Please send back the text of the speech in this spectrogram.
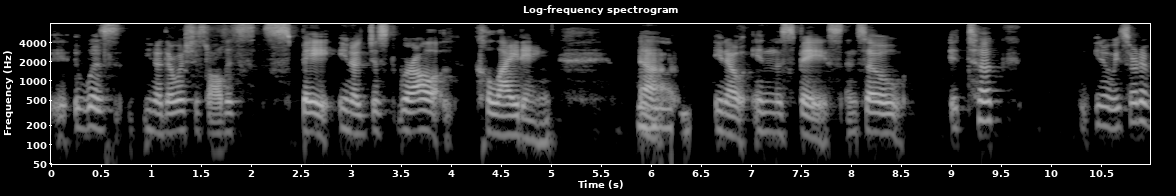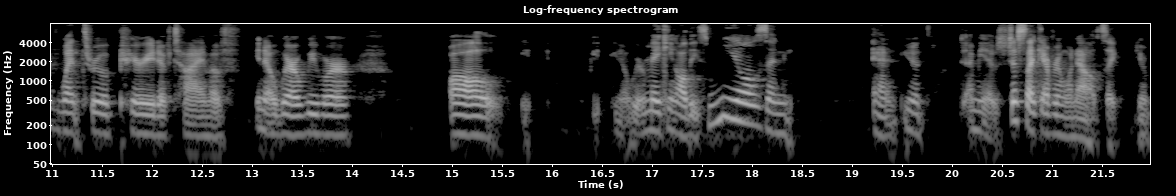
it was, you know, there was just all this space, you know, just we're all colliding uh, hmm you know, in the space. And so it took, you know, we sort of went through a period of time of, you know, where we were all, you know, we were making all these meals and, and, you know, I mean, it was just like everyone else. Like you're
